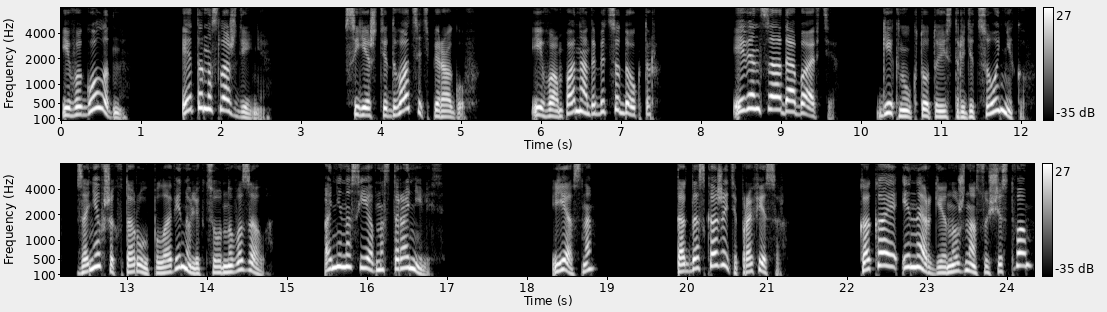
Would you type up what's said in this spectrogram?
и вы голодны, это наслаждение. Съешьте 20 пирогов, и вам понадобится доктор. И венца добавьте», — гикнул кто-то из традиционников, занявших вторую половину лекционного зала. Они нас явно сторонились. «Ясно. Тогда скажите, профессор, какая энергия нужна существам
